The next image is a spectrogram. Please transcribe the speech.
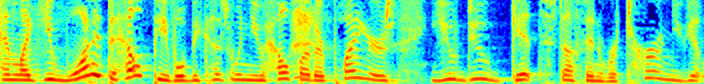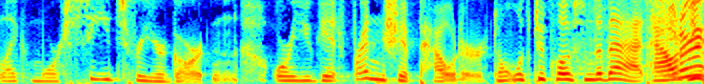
And like you wanted to help people because when you help other players, you do get stuff in return. You get like more seeds for your garden, or you get friendship powder. Don't look too close into that. Powder? You-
